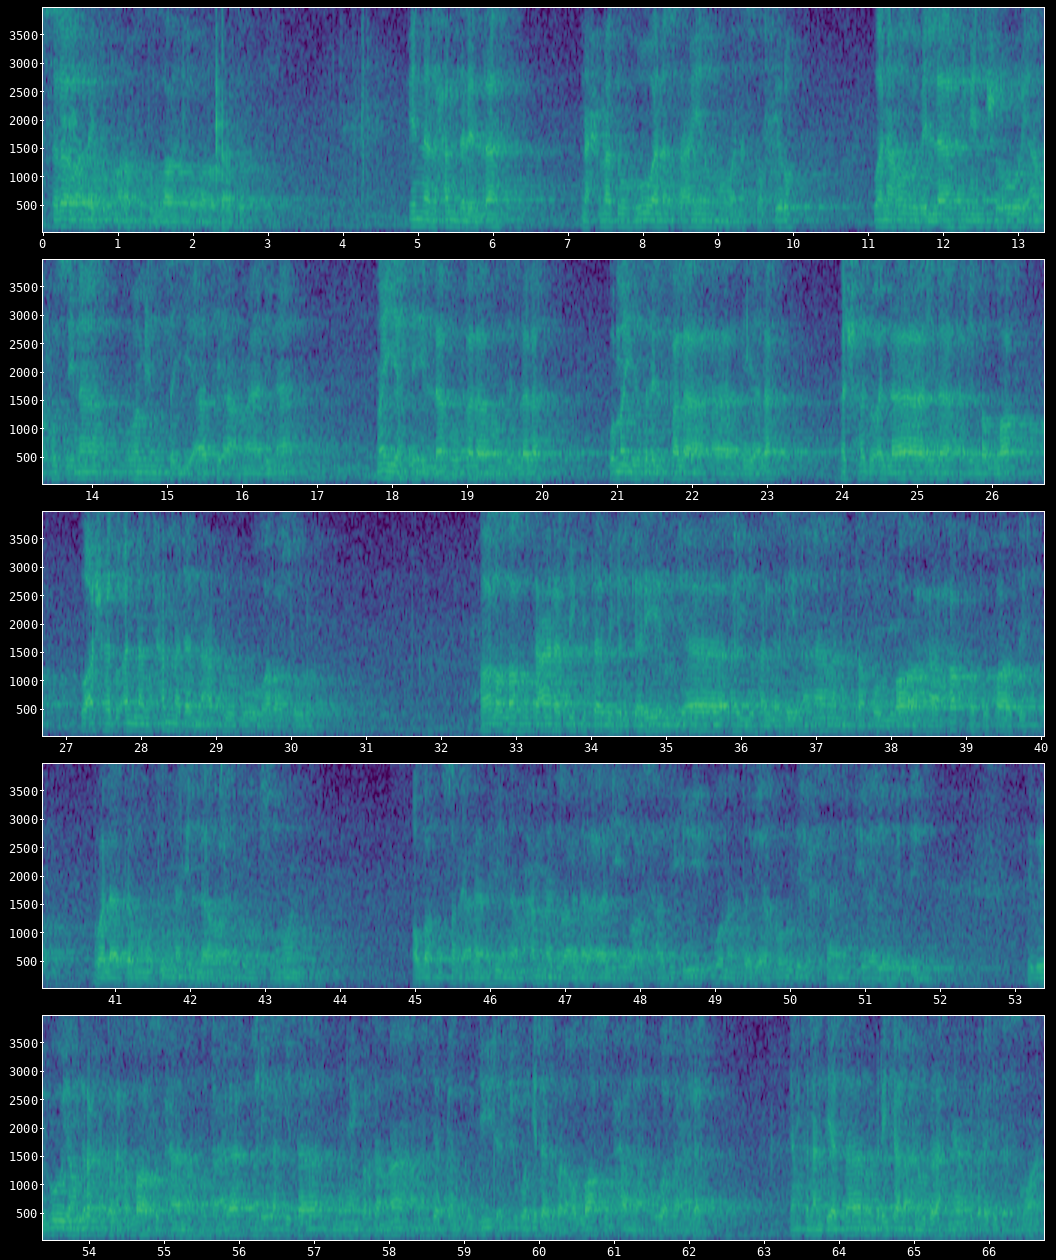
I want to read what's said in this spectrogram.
السلام عليكم ورحمة الله وبركاته. إن الحمد لله نحمده ونستعينه ونستغفره ونعوذ بالله من شرور أنفسنا ومن سيئات أعمالنا. من يهده الله فلا مضل له ومن يضلل فلا هادي له. أشهد أن لا إله إلا الله وأشهد أن محمدا عبده ورسوله. قال الله تعالى في كتابه الكريم يا أيها الذين آمنوا اتقوا الله حق تقاته ولا تموتن إلا وأنتم مسلمون. اللهم صل على نبينا محمد وعلى آله وأصحابه ومن تبعهم بإحسان إلى يوم الدين. Ibu-ibu yang dirahmati oleh Allah Subhanahu wa taala, marilah kita tentunya yang pertama memanjatkan puji dan syukur kita kepada Allah Subhanahu wa taala yang senantiasa memberikan anugerahnya kepada kita semua.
